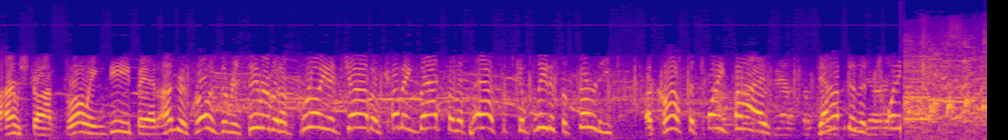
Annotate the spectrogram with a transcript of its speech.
Armstrong throwing deep and underthrows the receiver, but a brilliant job of coming back for the pass. It's complete at the 30, across the 25, down to the 20.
